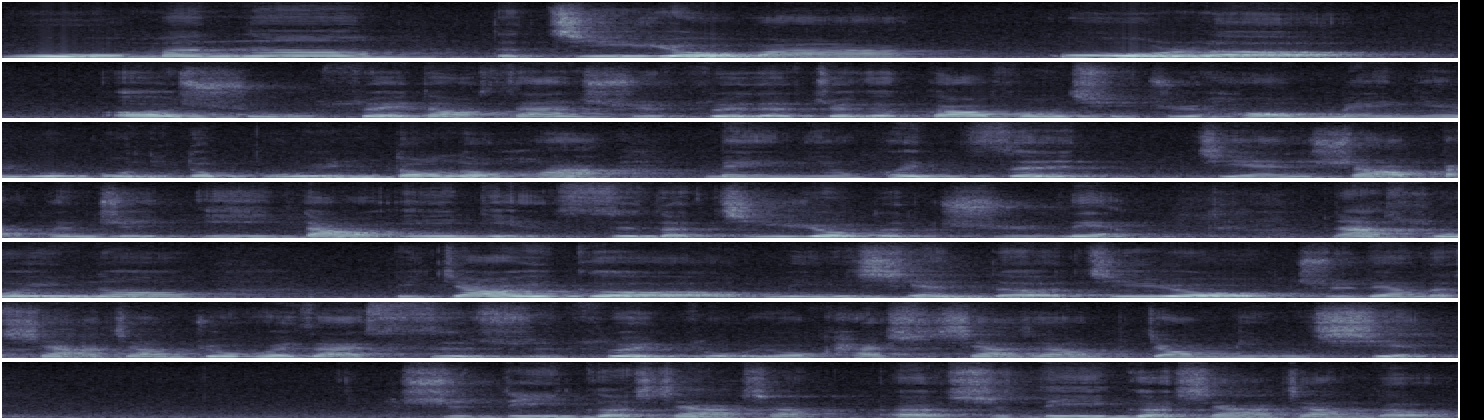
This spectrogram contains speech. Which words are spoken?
我们呢的肌肉啊，过了。二十五岁到三十岁的这个高峰期之后，每年如果你都不运动的话，每年会增减少百分之一到一点四的肌肉的质量。那所以呢，比较一个明显的肌肉质量的下降，就会在四十岁左右开始下降，比较明显。是第一个下降，呃，是第一个下降的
